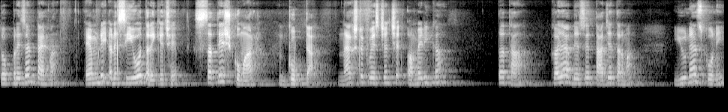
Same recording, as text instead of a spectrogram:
તો પ્રેઝન્ટ ટાઈમમાં એમડી અને સીઓ તરીકે છે સતીશ કુમાર ગુપ્તા. નેક્સ્ટ ક્વેશ્ચન છે અમેરિકા તથા કયા દેશે તાજેતરમાં યુનેસ્કોની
